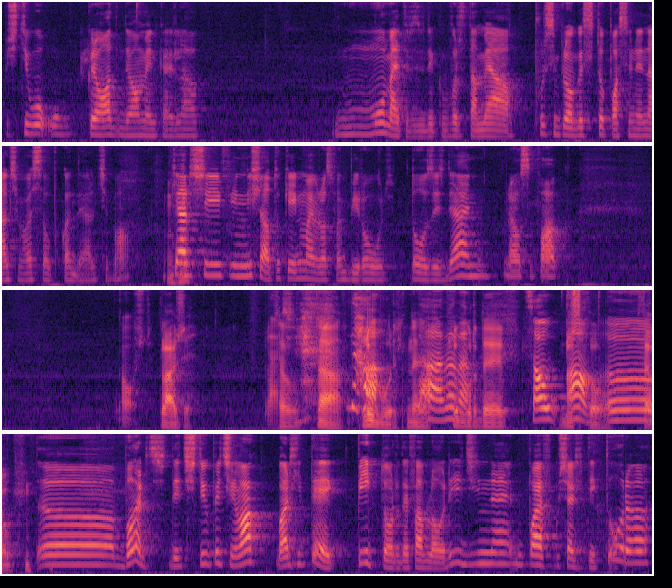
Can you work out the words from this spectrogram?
știu o, o grămadă de oameni care la mult mai târziu decât vârsta mea, pur și simplu au găsit o pasiune în altceva și s-au apucat de altceva. Uh-huh. Chiar și fiind nișat, ok, nu mai vreau să fac birouri 20 de ani, vreau să fac, nu știu. Plaje. Plaje. Sau, da, da cluburi, da, da, da, cluburi da. de sau, disco. A, uh, sau... Uh, bărci, deci știu pe cineva, arhitect, pictor de fapt la origine, după aia a făcut și arhitectură,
